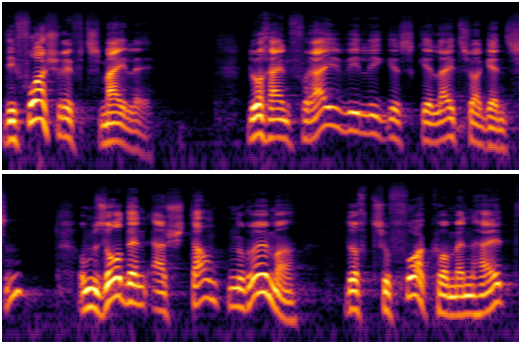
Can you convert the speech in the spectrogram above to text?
Die Vorschriftsmeile durch ein freiwilliges Geleit zu ergänzen, um so den erstaunten Römer durch Zuvorkommenheit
